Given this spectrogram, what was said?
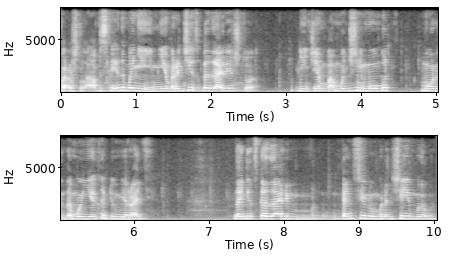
Прошла обследование, и мне врачи сказали, что ничем помочь не могут, можно домой ехать умирать. Так и сказали, консилиум врачей был,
